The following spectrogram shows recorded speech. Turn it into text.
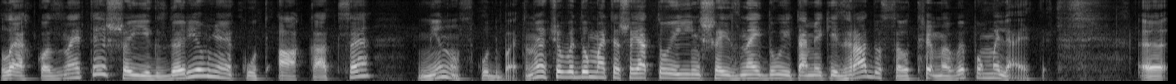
легко знайти, що х дорівнює кут АКЦ мінус кут бета. Ну, якщо ви думаєте, що я той інший знайду і там якісь градуси отримаю, ви помиляєтесь. Е,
